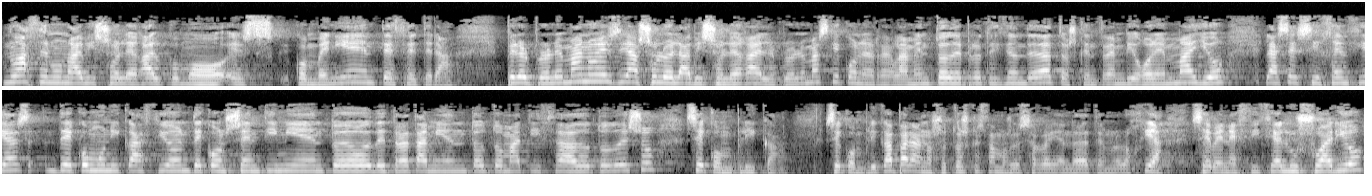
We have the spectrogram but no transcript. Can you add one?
no hacen un aviso legal como es conveniente, etcétera. Pero el problema no es ya solo el aviso legal, el problema es que con el reglamento de protección de datos que entra en vigor en mayo, las exigencias de comunicación, de consentimiento, de tratamiento automatizado, todo eso se complica. Se complica para nosotros que estamos desarrollando la tecnología. Se beneficia el usuario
